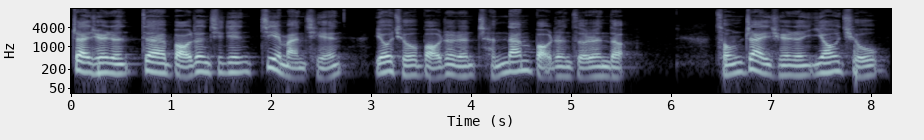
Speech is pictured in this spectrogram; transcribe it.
债权人在保证期间届满前要求保证人承担保证责任的，从债权人要求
